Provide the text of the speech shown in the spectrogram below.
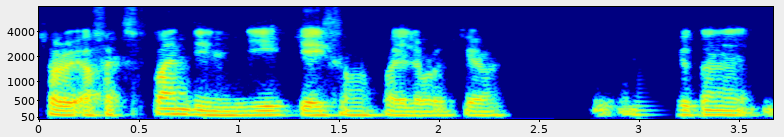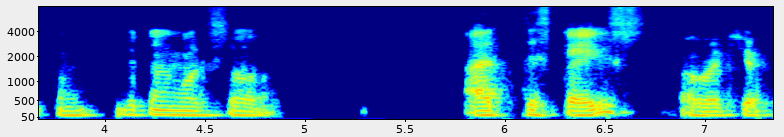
sorry, of expanding the JSON file over here. You can, you can also add the scales over here.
